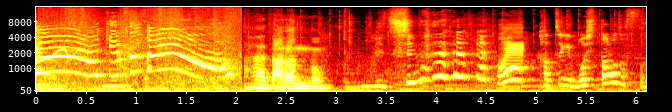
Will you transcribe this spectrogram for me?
야 김두삼! 아, 나란 놈. 미친. 어? 갑자기 멋이 떨어졌어.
